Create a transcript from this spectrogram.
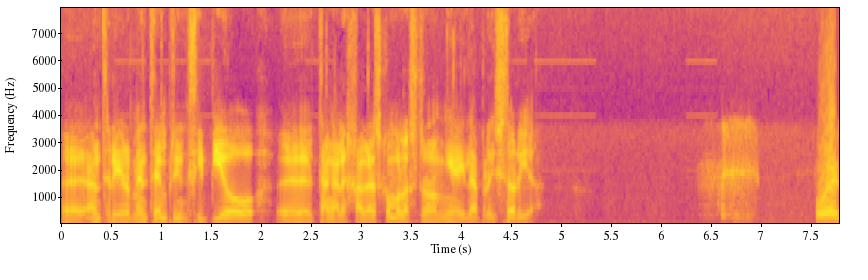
eh, anteriormente, en principio eh, tan alejadas como la astronomía y la prehistoria? Pues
